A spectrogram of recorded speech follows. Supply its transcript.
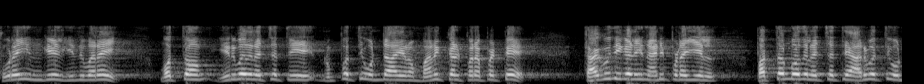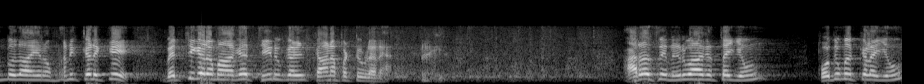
துறையின் கீழ் இதுவரை மொத்தம் இருபது லட்சத்தி முப்பத்தி ஒன்றாயிரம் மனுக்கள் பெறப்பட்டு தகுதிகளின் அடிப்படையில் பத்தொன்பது லட்சத்தி அறுபத்தி ஒன்பதாயிரம் மனுக்களுக்கு வெற்றிகரமாக தீர்வுகள் காணப்பட்டுள்ளன. அரசு நிர்வாகத்தையும் பொதுமக்களையும்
